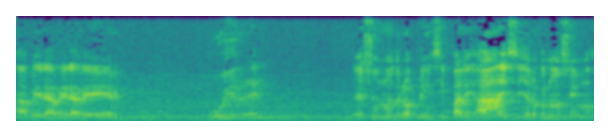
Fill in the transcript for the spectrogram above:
A ver, a ver, a ver. Quirrell es uno de los principales. Ah, ese ya lo conocemos.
